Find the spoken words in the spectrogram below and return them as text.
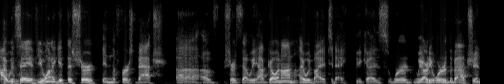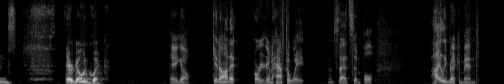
I would say if you want to get this shirt in the first batch uh, of shirts that we have going on, I would buy it today because we're we already ordered the batch and they're going quick. There you go. Get on it, or you're going to have to wait. It's that simple. Highly recommend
